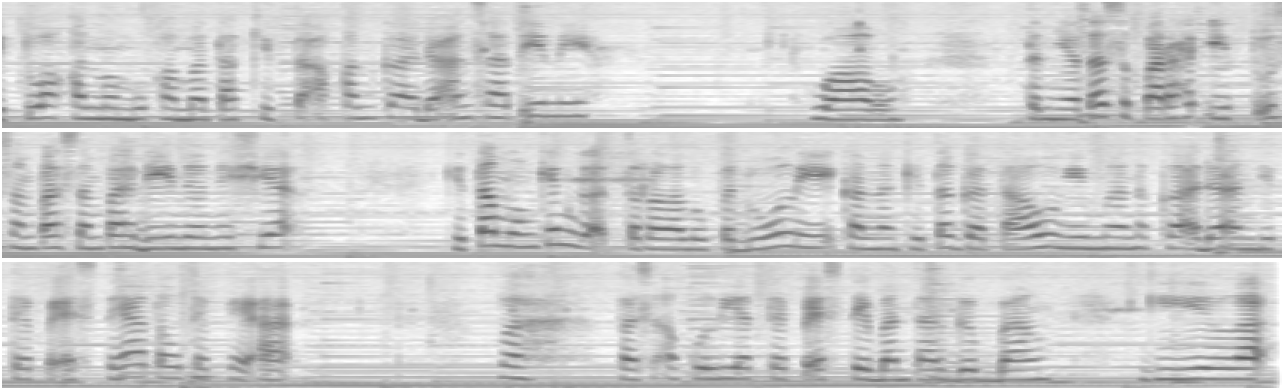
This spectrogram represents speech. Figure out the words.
itu akan membuka mata kita akan keadaan saat ini. Wow, ternyata separah itu sampah-sampah di Indonesia. Kita mungkin gak terlalu peduli karena kita gak tahu gimana keadaan di TPST atau TPA. Wah, pas aku lihat TPST Bantar Gebang, gila,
